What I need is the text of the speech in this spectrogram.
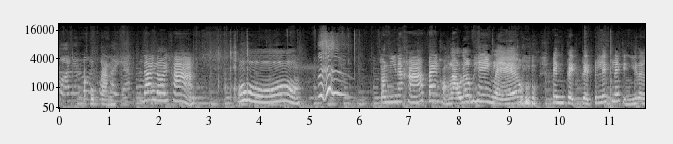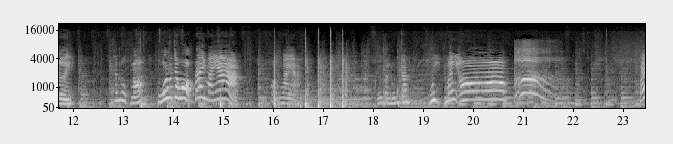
ขออันนั้นหน่อยประกบกันขอไข่ยักษ์ ได้เลยค่ะ โอ้โห ตอนนี้นะคะ แป้งของเราเริ่มแห้งแล้ว เป็นเกล็ดเกล็ดๆเป็นเล็กๆอย่างนี้เลย สนุกเนาะโอ้ยมันจะออกได้ไหมอะออกไงอะเฮ้ยมาลุ้นกันอุ้ยไม่ออกไม่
